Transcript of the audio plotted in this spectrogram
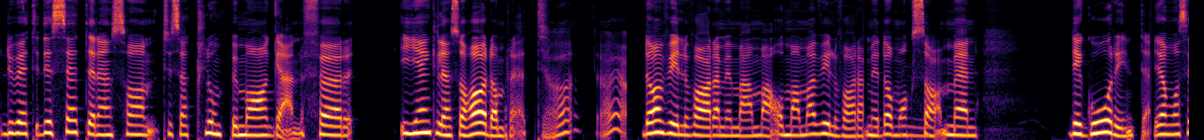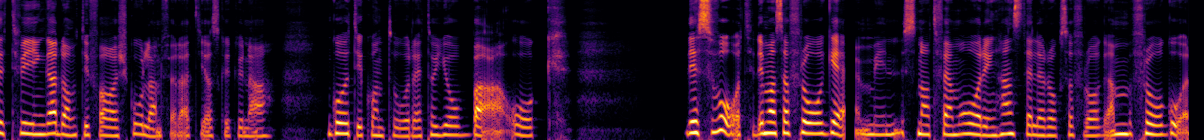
Du vet, det sätter en sån till så här klump i magen, för egentligen så har de rätt. Ja, ja, ja. De vill vara med mamma och mamma vill vara med dem också, Mm. men det går inte. Jag måste tvinga dem till förskolan för att jag ska kunna gå till kontoret och jobba och det är svårt, det är massa frågor. Min snart femåring, han ställer också fråga, frågor.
